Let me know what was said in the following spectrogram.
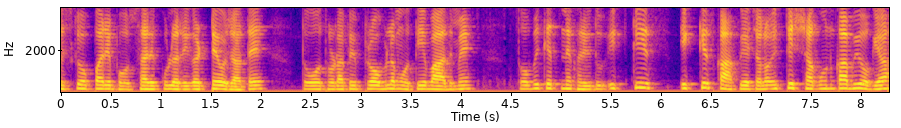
इसके ऊपर ही बहुत सारे कूलर इकट्ठे हो जाते तो थोड़ा फिर प्रॉब्लम होती है बाद में तो अभी कितने खरीदूँ? इक्कीस इक्कीस काफ़ी है, चलो, इक्कीस शगुन का भी हो गया।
